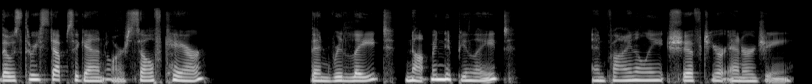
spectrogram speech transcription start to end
Those three steps again are self care, then relate, not manipulate, and finally shift your energy.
